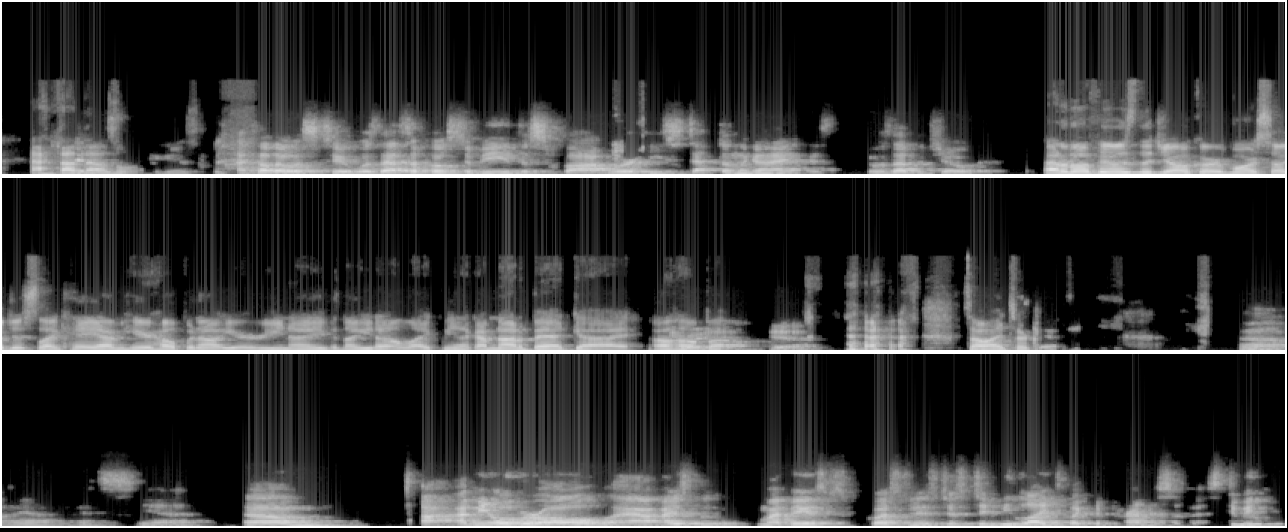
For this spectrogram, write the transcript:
I thought that was hilarious. I thought that was too. Was that supposed to be the spot where he stepped on the guy? Was that the joke? I don't know if it was the joke or more so just like, hey, I'm here helping out your arena, even though you don't like me. Like, I'm not a bad guy. I'll help right. out. Yeah. That's how I took it. Oh man, it's yeah. Um, I, I mean, overall, I, I my biggest question is just, did we like like the premise of this? Did we?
